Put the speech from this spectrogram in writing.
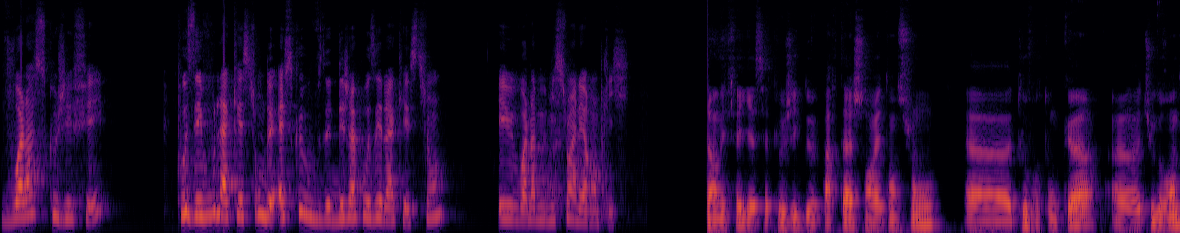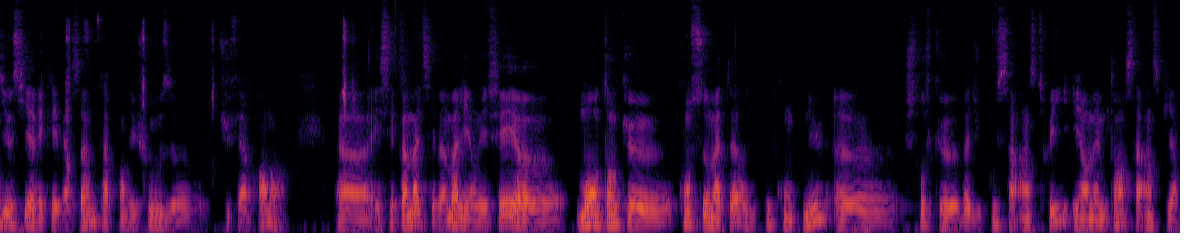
voilà ce que j'ai fait. Posez-vous la question de est-ce que vous vous êtes déjà posé la question? Et voilà, ma mission, elle est remplie. En effet, il y a cette logique de partage sans rétention. Euh, tu ouvres ton cœur, euh, tu grandis aussi avec les personnes, tu apprends des choses, tu fais apprendre. Euh, et c'est pas mal, c'est pas mal. Et en effet, euh, moi en tant que consommateur du coup de contenu, euh, je trouve que bah, du coup ça instruit et en même temps ça inspire.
